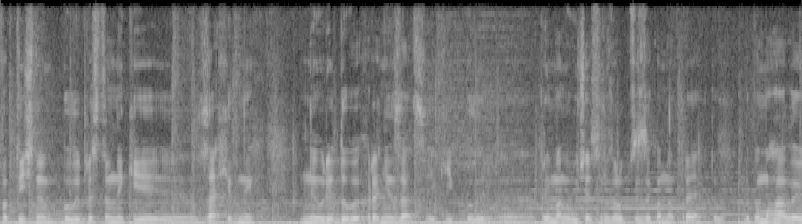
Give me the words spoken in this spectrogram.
фактично були представники е, західних неурядових організацій, які були, е, приймали участь в розробці законопроекту, допомагали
